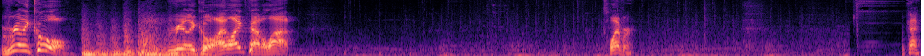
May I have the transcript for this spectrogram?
Really cool. Really cool. I like that a lot. Clever. Okay.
